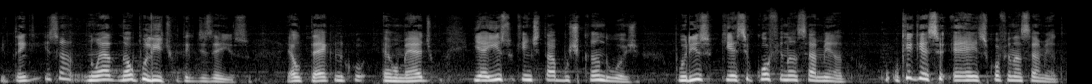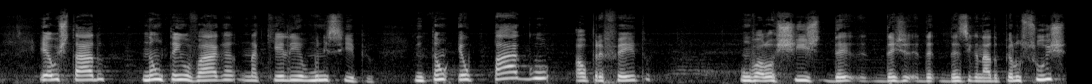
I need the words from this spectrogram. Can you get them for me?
e tem isso não é não é o político que tem que dizer isso, é o técnico, é o médico e é isso que a gente está buscando hoje. Por isso que esse cofinanciamento. O que, que é, esse, é esse cofinanciamento? É o Estado não tenho vaga naquele município. Então eu pago ao prefeito um valor X de, de, de, designado pelo SUS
